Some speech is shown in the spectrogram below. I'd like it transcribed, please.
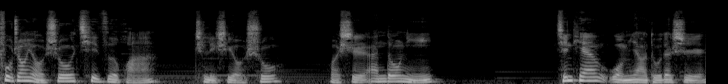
腹中有书气自华，这里是有书，我是安东尼。今天我们要读的是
